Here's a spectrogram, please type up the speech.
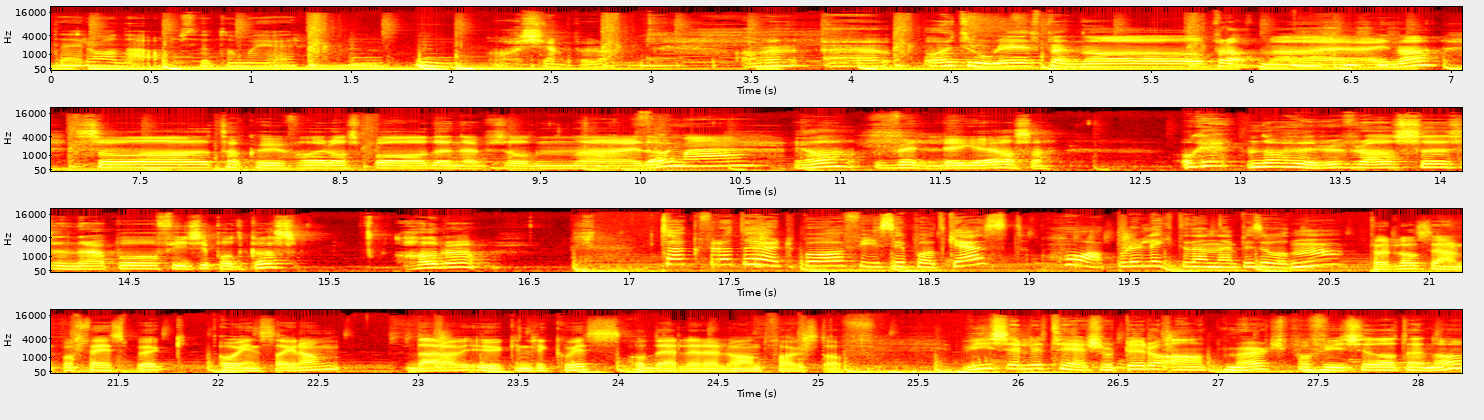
det råder jeg absolutt om å gjøre. Å, Kjempebra. Ja, men, eh, det var utrolig spennende å, prate med deg, Ina. Så takker vi for oss på denne episoden eh, i dag. For meg Ja, veldig gøy, altså. Ok, men Da hører du fra oss eh, senere her på Fysi podkast. Ha det bra. Takk for at du hørte på Fisi podcast. Håper du likte denne episoden. Følg oss gjerne på Facebook og Instagram. Der har vi ukentlig quiz og deler relevant fagstoff. Vi selger T-skjorter og annet merch på fysi.no.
